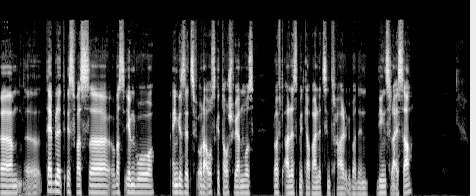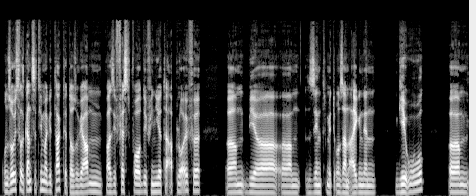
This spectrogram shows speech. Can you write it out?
ähm, äh, Tablet ist, was, äh, was irgendwo eingesetzt oder ausgetauscht werden muss, läuft alles mittlerweile zentral über den Dienstleister. Und so ist das ganze Thema getaktet. Also wir haben quasi fest vordefinierte Abläufe. Ähm, wir ähm, sind mit unseren eigenen GU ähm,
